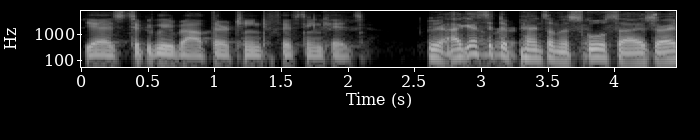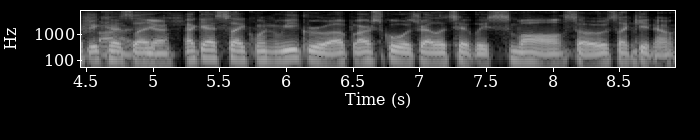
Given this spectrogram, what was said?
Yeah, it's typically about 13 to 15 kids. Yeah, I guess it depends on the school size, right? Because like yeah. I guess like when we grew up, our school was relatively small, so it was like you know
